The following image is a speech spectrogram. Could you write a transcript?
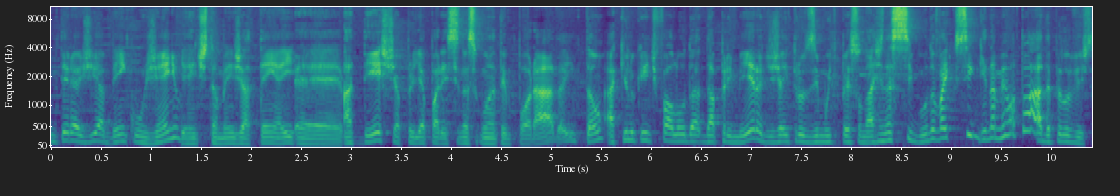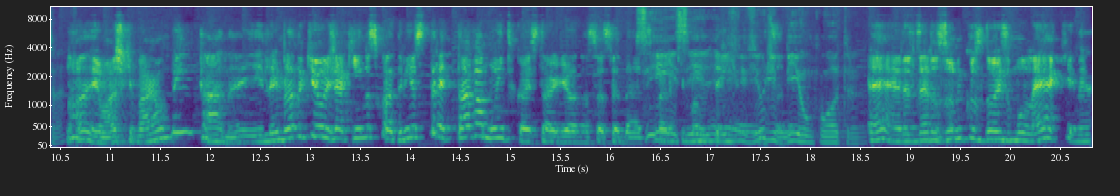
interagia bem com o gênio. E a gente também já tem aí é, a deixa para ele aparecer na segunda temporada. Então, aquilo que a gente falou da, da primeira, de já introduzir muito personagem, na segunda vai seguir na mesma toada, pelo visto, né? Eu acho que vai aumentar, né? E lembrando que o Jaquim nos quadrinhos tretava muito com a Stargirl na sociedade. Sim, sim, eles viviam de birro um com o outro. Né? É, eles eram os únicos dois moleque, né?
